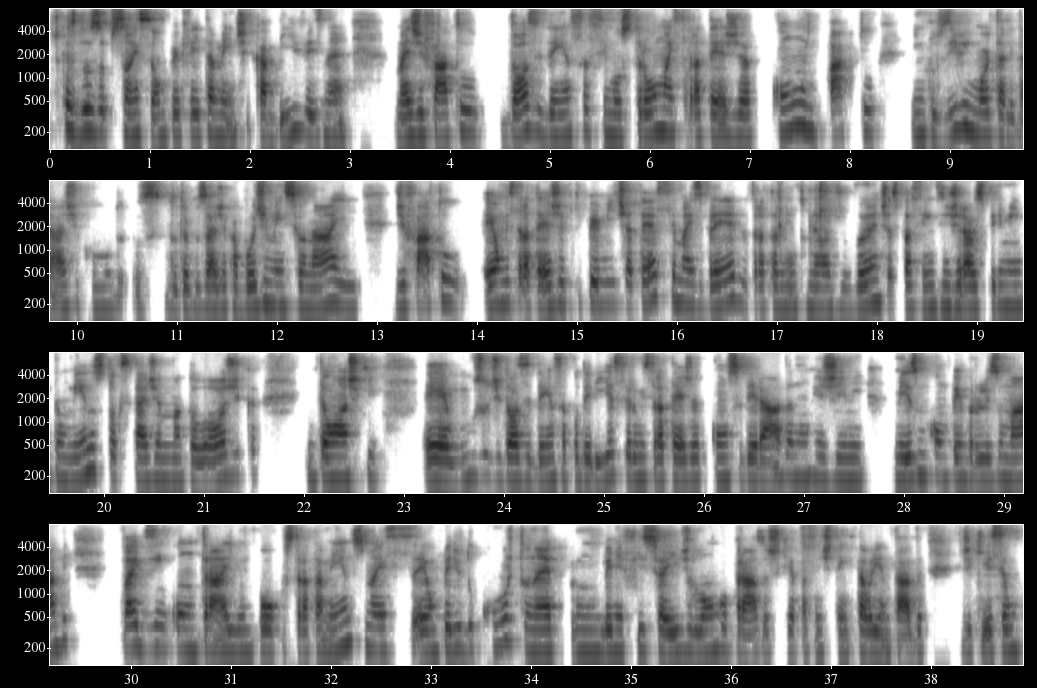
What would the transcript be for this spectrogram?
Acho que as duas opções são perfeitamente cabíveis, né? Mas de fato, dose densa se mostrou uma estratégia com impacto, inclusive em mortalidade, como o Dr. Buzardi acabou de mencionar, e de fato é uma estratégia que permite até ser mais breve o tratamento neoadjuvante, as pacientes em geral experimentam menos toxicidade hematológica, então acho que é, o uso de dose densa poderia ser uma estratégia considerada num regime mesmo com pembrolizumab, vai desencontrar aí um pouco os tratamentos, mas é um período curto, né, para um benefício aí de longo prazo, acho que a paciente tem que estar orientada de que esse é um,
